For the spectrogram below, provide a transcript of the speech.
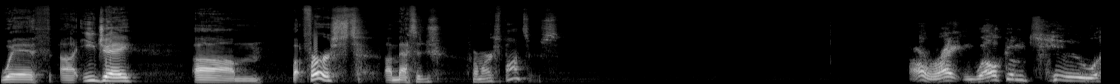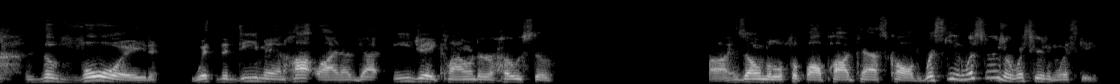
with uh, EJ. Um, but first, a message from our sponsors. All right, and welcome to The Void with the D Man Hotline. I've got EJ Klawender, host of uh, his own little football podcast called Whiskey and Whiskers or Whiskers and Whiskey.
